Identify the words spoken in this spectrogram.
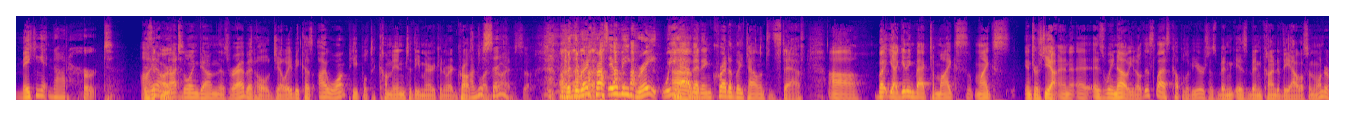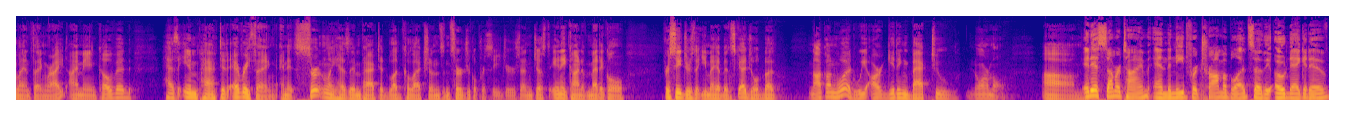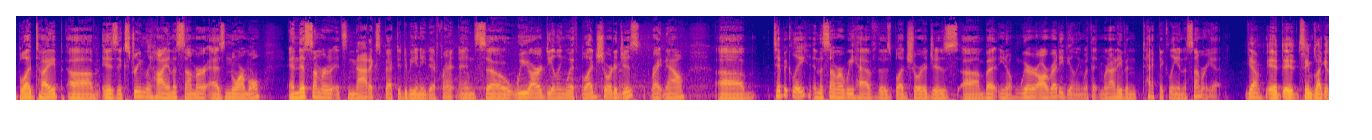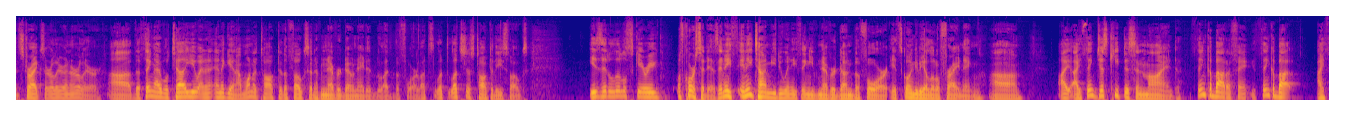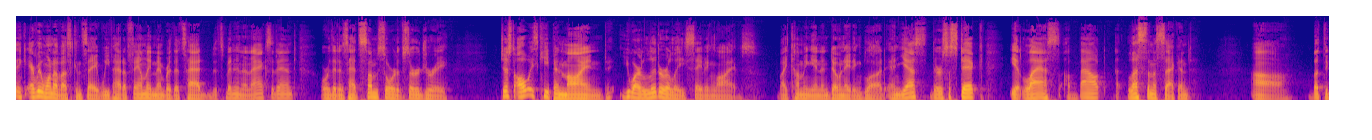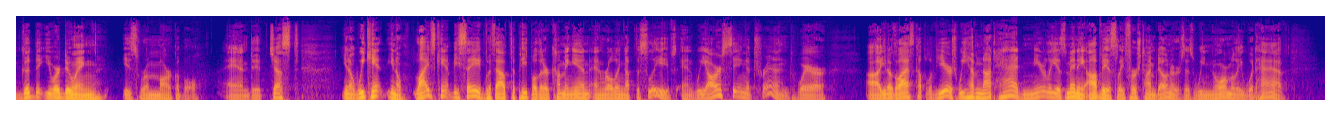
making it not hurt is I am art. not going down this rabbit hole, Joey, because I want people to come into the American Red Cross I'm blood just saying. drive. So but the Red Cross, it would be great. we Um, have an incredibly talented staff. Uh, but yeah, getting back to Mike's Mike's interest, yeah, and uh, as we know, you know, this last couple of years has been has been kind of the Alice in Wonderland thing, right? I mean, COVID has impacted everything, and it certainly has impacted blood collections and surgical procedures and just any kind of medical procedures that you may have been scheduled. But knock on wood, we are getting back to normal. Um, It is summertime, and the need for trauma blood, so the O negative blood type, um, is extremely high in the summer as normal. And this summer, it's not expected to be any different. And so we are dealing with blood shortages right now. Uh, typically, in the summer, we have those blood shortages, um, but you know we're already dealing with it, and we're not even technically in the summer yet. Yeah, it, it seems like it strikes earlier and earlier. Uh, the thing I will tell you, and, and again, I want to talk to the folks that have never donated blood before. Let's let, let's just talk to these folks. Is it a little scary? Of course it is. Any anytime you do anything you've never done before, it's going to be a little frightening. Uh, I, I think just keep this in mind. Think about a fa- think about. I think every one of us can say we've had a family member that's had that's been in an accident or that has had some sort of surgery just always keep in mind you are literally saving lives by coming in and donating blood. And yes, there's a stick. It lasts about less than a second. Uh, but the good that you are doing is remarkable. And it just, you know, we can't, you know, lives can't be saved without the people that are coming in and rolling up the sleeves. And we are seeing a trend where Uh, you know, the last couple of years, we have not had nearly as many, obviously, first time donors as we normally would have.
